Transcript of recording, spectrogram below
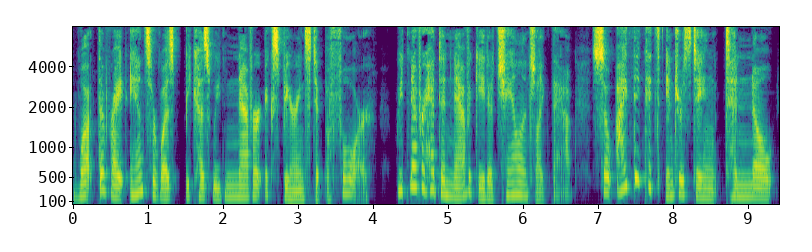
what the right answer was because we'd never experienced it before. We'd never had to navigate a challenge like that. So I think it's interesting to note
